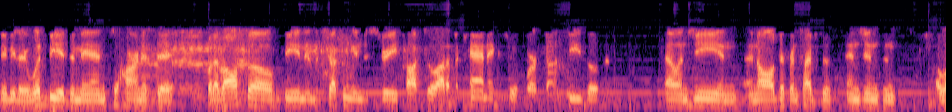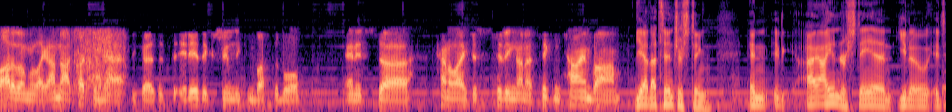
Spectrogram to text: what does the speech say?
maybe there would be a demand to harness it. But I've also, being in the trucking industry, talked to a lot of mechanics who have worked on diesels and LNG and, and all different types of engines. And a lot of them were like, I'm not touching that because it's, it is extremely combustible and it's uh, kind of like just sitting on a ticking time bomb. Yeah, that's interesting. And it, I, I understand, you know, it,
